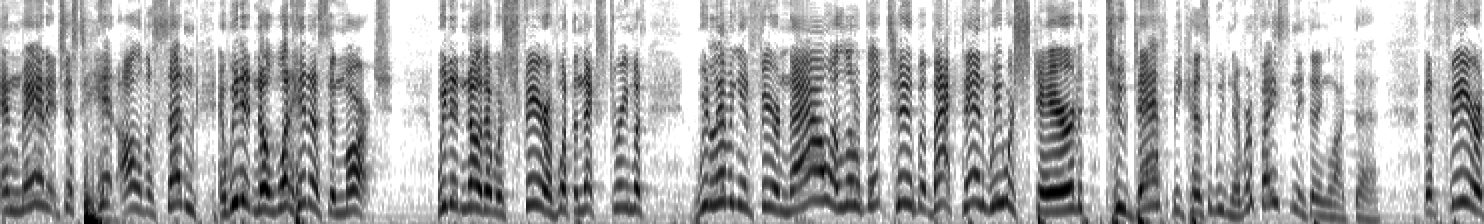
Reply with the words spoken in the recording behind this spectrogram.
And man, it just hit all of a sudden, and we didn't know what hit us in March. We didn't know there was fear of what the next three months. We're living in fear now a little bit too, but back then we were scared to death because we'd never faced anything like that. But fear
